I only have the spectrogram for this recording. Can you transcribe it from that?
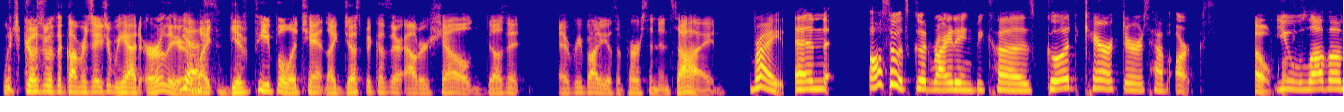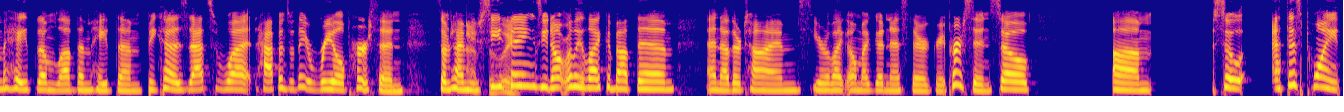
Which goes with the conversation we had earlier. Yes. Like, give people a chance. Like, just because they're outer shell doesn't. Everybody is a person inside. right. And also it's good writing because good characters have arcs. Oh, You love them, hate them, love them, hate them, because that's what happens with a real person. Sometimes you see things you don't really like about them, and other times you're like, oh my goodness, they're a great person. So, um, so at this point,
